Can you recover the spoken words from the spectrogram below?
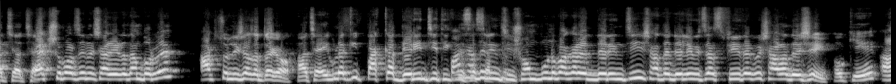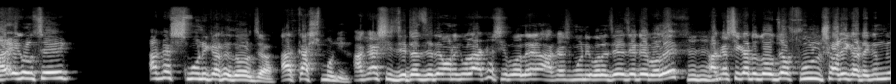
আচ্ছা আচ্ছা। একশো পার্সেন্ট শাড়ি এটা দাম পড়বে আটচল্লিশ হাজার টাকা। আচ্ছা এগুলা কি পাক্কা দেড় ইঞ্চি ঠিক দেড় ইঞ্চি সম্পূর্ণ পাকারের দেড় ইঞ্চি সাথে ডেলিভারি চার্জ ফ্রি থাকবে সারা দেশে। ওকে আর এগুলো হচ্ছে আকাশমণি কাঠের দরজা। আকাশমণি। আকাশি যেটা যেটা অনেক বলে আকাশি বলে আকাশমণি বলে যে যেটা বলে আকাশি কাঠের দরজা ফুল শাড়ি কাটে কিন্তু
